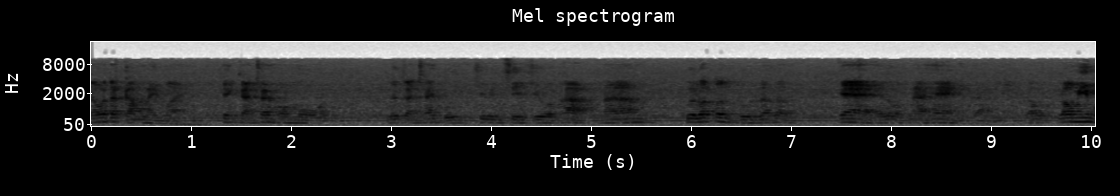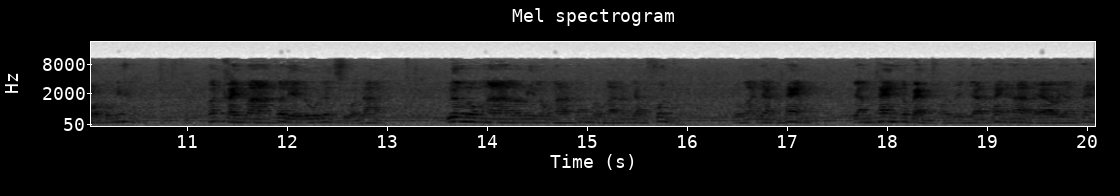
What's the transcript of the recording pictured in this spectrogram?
นวัตกรรมใหม่ๆ เช่นการใช้ฮอร์โมน หรือการใช้ปุ๋ยชีวินทรีย์ชีวภาพน้ำเพื่อลดต้นทุนแล้วก็แก้โรคหน้าแห้งต่างๆ เราเรามีหมดตรงนี้เพราะใครมาก็เรียนรู้เรื่องสวนได้ เรื่องโรงงานเรามีโรงงานทั้งโรงงานน้ำยางข้นโรงงานยางแท่งยางแท่งก็แบ่งออกเป็นยางแท่ง 5L ยางแท่ง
